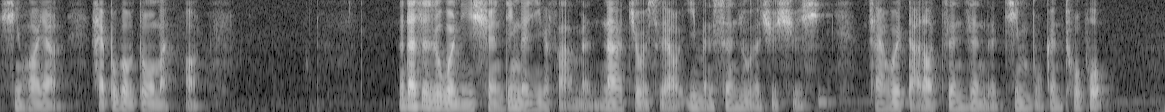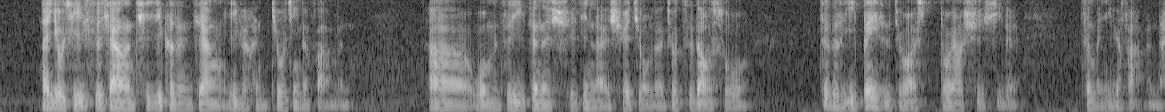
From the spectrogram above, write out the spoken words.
新花样还不够多嘛啊？那但是如果你选定了一个法门，那就是要一门深入的去学习，才会达到真正的进步跟突破。那尤其是像奇迹课程这样一个很究竟的法门啊，我们自己真的学进来学久了，就知道说这个是一辈子就要都要学习的这么一个法门呐。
